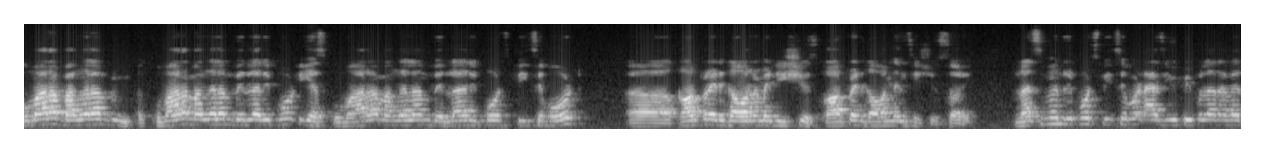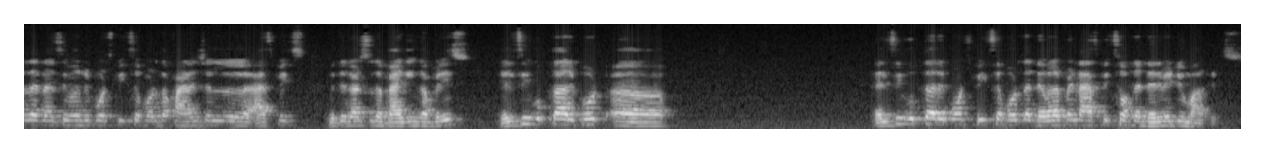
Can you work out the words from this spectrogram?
Kumara Bangalam, Kumara Mangalam Birla report. Yes, Kumara Mangalam Birla report speaks about uh, corporate government issues, corporate governance issues. Sorry. Narasimhan report speaks about, as you people are aware that Narasimhan report speaks about the financial aspects with regards to the banking companies. LC Gupta report uh, LC Gupta report speaks about the development aspects of the derivative markets.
